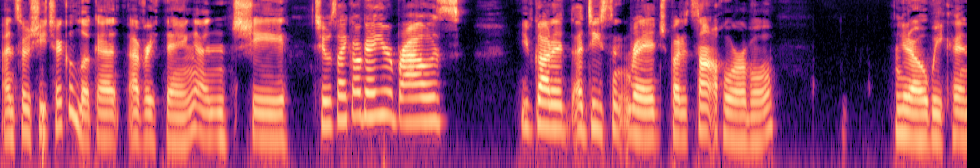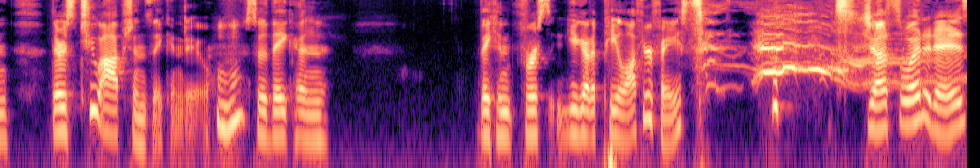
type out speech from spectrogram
And so she took a look at everything and she she was like, "Okay, your brows you've got a, a decent ridge, but it's not horrible. You know, we can there's two options they can do. Mhm. So they can they can first you got to peel off your face. it's just what it is.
